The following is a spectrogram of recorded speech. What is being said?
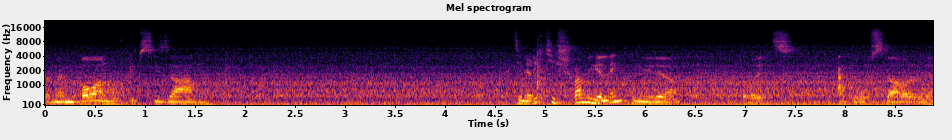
Bei meinem Bauernhof gibt es die Samen. Hat eine richtig schwammige Lenkung hier, der Deutz. Agrostar oder wie.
